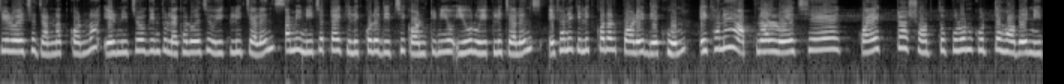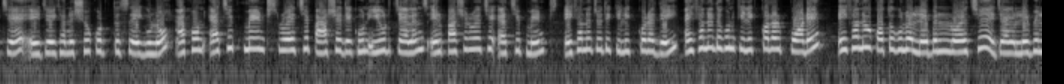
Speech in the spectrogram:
যে রয়েছে জান্নাত কর্ণা এর নিচেও কিন্তু লেখা রয়েছে উইকলি চ্যালেঞ্জ আমি নিচেরটায় ক্লিক করে দিচ্ছি কন্টিনিউ ইউর উইকলি চ্যালেঞ্জ এখানে ক্লিক করার পরে দেখুন, এখানে আপনার রয়েছে কয়েকটা শর্ত পূরণ করতে হবে নিচে, এই যে এখানে শো করতেছে এইগুলো এখন অ্যাচিভমেন্টস রয়েছে, পাশে দেখুন ইউর চ্যালেঞ্জ এর পাশে রয়েছে অ্যাচিভমেন্টস এখানে যদি ক্লিক করে দেই, এখানে দেখুন ক্লিক করার পরে এইখানেও কতগুলো লেভেল রয়েছে, এই যে level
